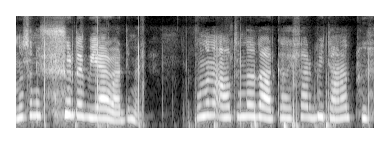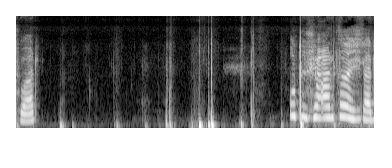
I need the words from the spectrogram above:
Ondan sonra şurada bir yer var değil mi? Bunun altında da arkadaşlar bir tane tuş var. O tuşa arkadaşlar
